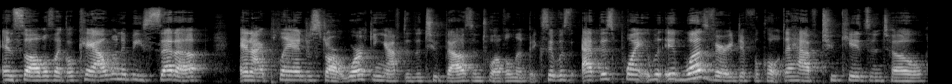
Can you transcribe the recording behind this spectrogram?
And so I was like, okay, I want to be set up and I plan to start working after the 2012 Olympics. It was at this point, it was, it was very difficult to have two kids in tow.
